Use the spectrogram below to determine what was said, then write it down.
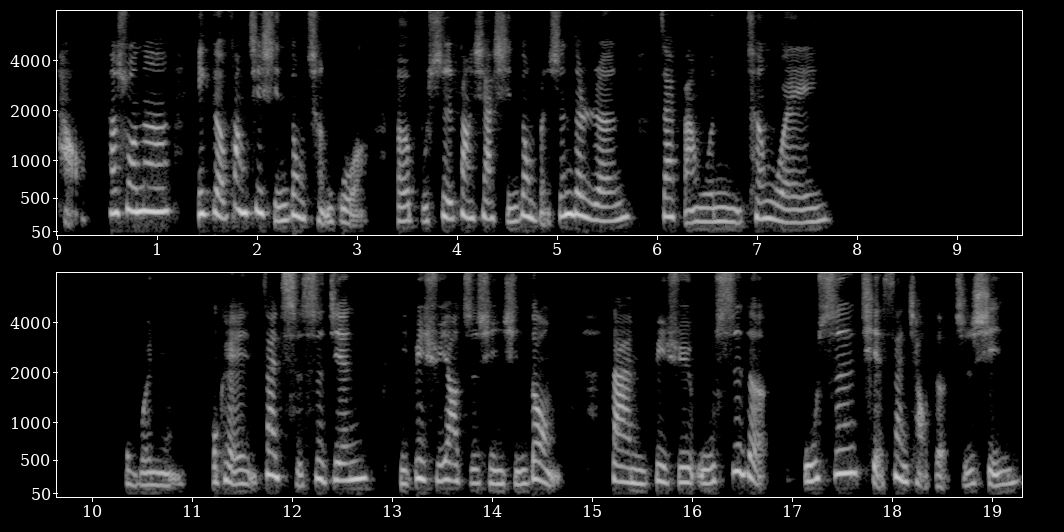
好，他说呢，一个放弃行动成果，而不是放下行动本身的人，在梵文称为我不会念。OK，在此世间，你必须要执行行动，但必须无私的、无私且善巧的执行。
